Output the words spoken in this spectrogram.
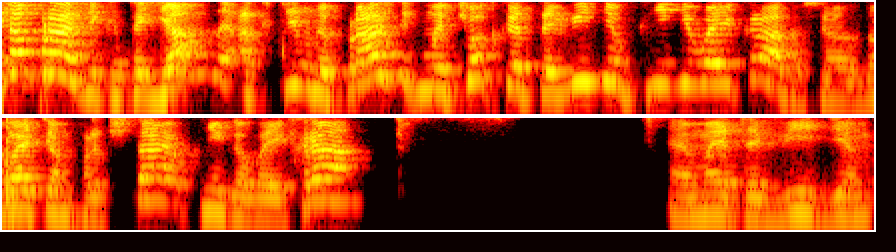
там праздник, это явный активный праздник, мы четко это видим в книге Вайкра. То есть, э, давайте я вам прочитаю, книга Вайкра. Э, мы это видим.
